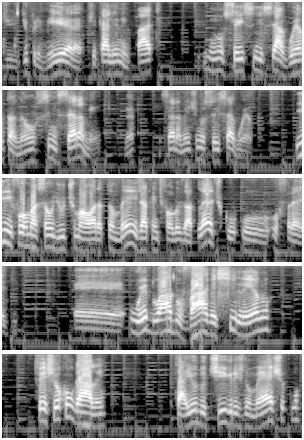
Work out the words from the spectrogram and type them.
de, de, primeira, ficar ali no empate, não sei se se aguenta não, sinceramente, né? Sinceramente não sei se aguenta. E informação de última hora também, já que a gente falou de Atlético, o, o Fred, é, o Eduardo Vargas, chileno, Fechou com o Galo, hein? Saiu do Tigres do México.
